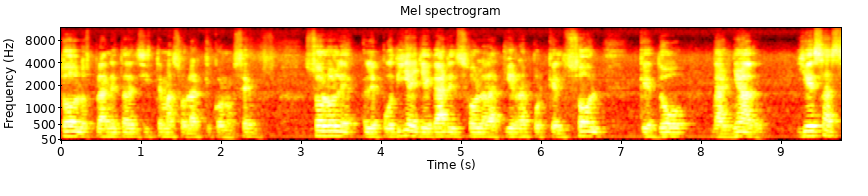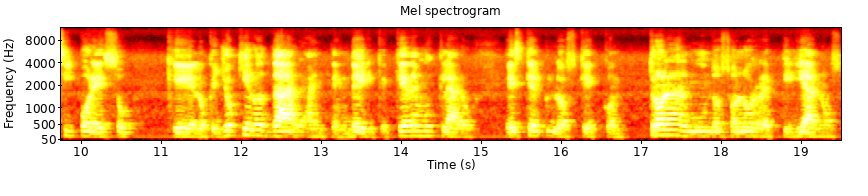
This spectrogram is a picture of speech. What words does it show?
todos los planetas del sistema solar que conocemos. Solo le, le podía llegar el Sol a la Tierra porque el Sol quedó dañado. Y es así por eso que lo que yo quiero dar a entender y que quede muy claro es que los que controlan al mundo son los reptilianos,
